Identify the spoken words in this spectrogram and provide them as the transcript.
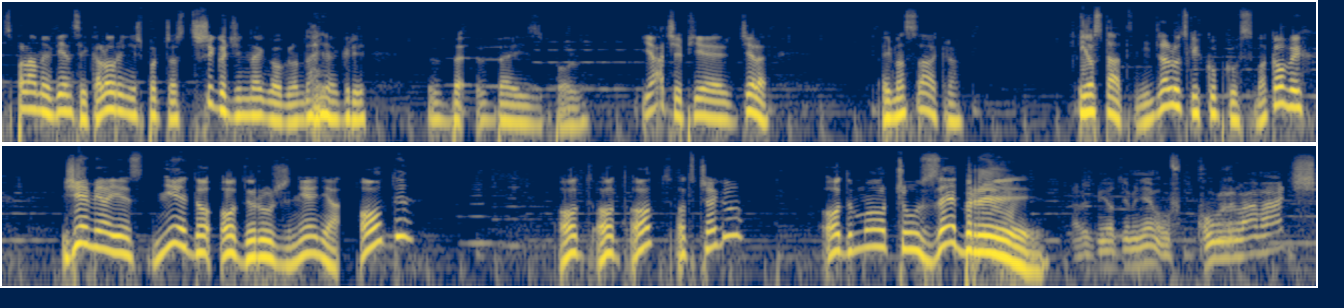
spalamy więcej kalorii niż podczas 3-godzinnego oglądania gry w, be w baseball. Ja cię pierdzielę. Ej, masakra. I ostatni. Dla ludzkich kubków smakowych Ziemia jest nie do odróżnienia od... Od, od, od, od czego? Od moczu zebry. Nawet mi o tym nie mów. Kurwa mać!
